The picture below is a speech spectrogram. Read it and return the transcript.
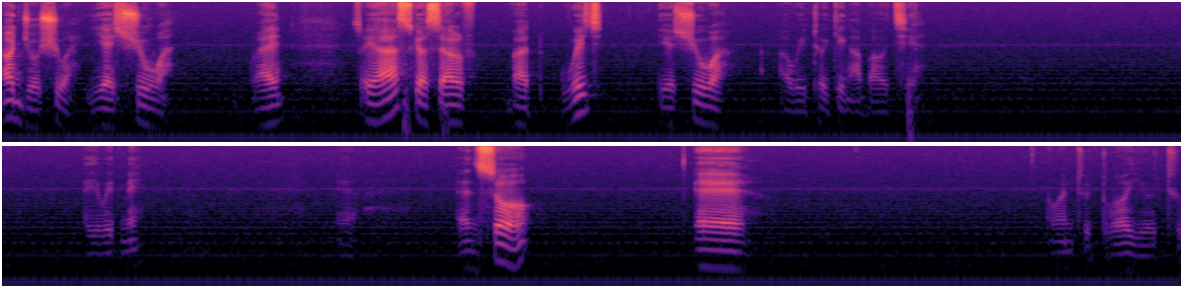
not Joshua, Yeshua, right? So you ask yourself, but which Yeshua are we talking about here? Are you with me? Yeah. And so, uh, I want to draw you to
